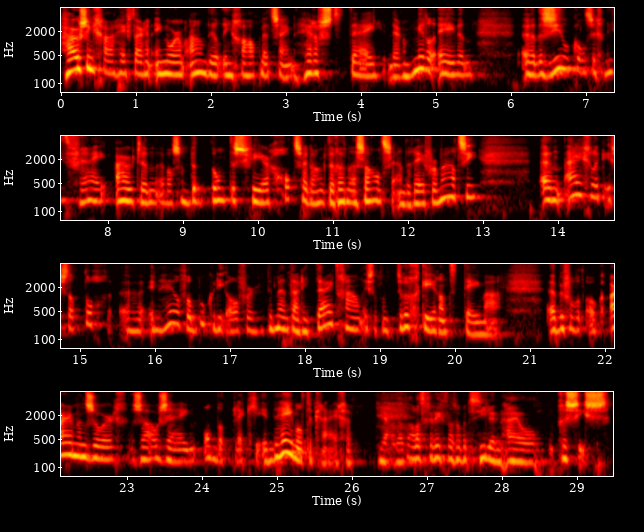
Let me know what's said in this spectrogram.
Huizinga heeft daar een enorm aandeel in gehad met zijn herfsttij der middeleeuwen. Uh, de ziel kon zich niet vrij uiten. Er was een bedompte sfeer, godzijdank de renaissance en de reformatie. En eigenlijk is dat toch uh, in heel veel boeken die over de mentaliteit gaan, is dat een terugkerend thema. Uh, bijvoorbeeld ook armenzorg zou zijn om dat plekje in de hemel te krijgen. Ja, dat alles gericht was op het zielenheil. Precies.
